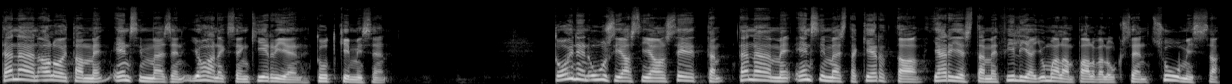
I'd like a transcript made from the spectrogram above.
Tänään aloitamme ensimmäisen Johanneksen kirjeen tutkimisen. Toinen uusi asia on se, että tänään me ensimmäistä kertaa järjestämme Filia Jumalan palveluksen Zoomissa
